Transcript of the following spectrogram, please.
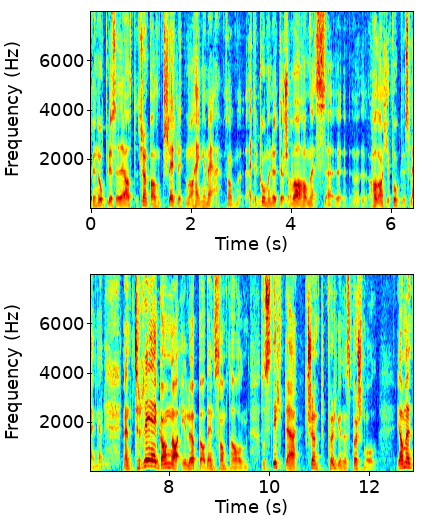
kunne opplyse det at Trump han slet litt med å henge med. Sånn, etter to minutter så var hans, uh, hadde han ikke fokus lenger. Men tre ganger i løpet av den samtalen så stilte Trump følgende spørsmål. Ja, men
